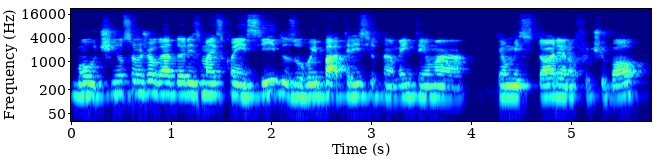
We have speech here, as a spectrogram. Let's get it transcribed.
Moutinho são jogadores mais conhecidos. O Rui Patrício também tem uma, tem uma história no futebol.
